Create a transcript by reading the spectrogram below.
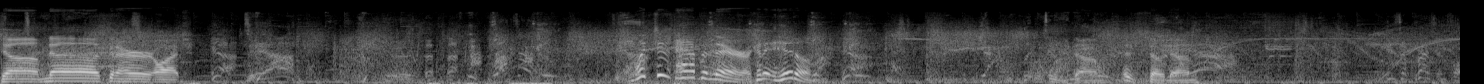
dumb. No, it's gonna hurt. Watch. What just happened there? I couldn't hit him. This is dumb. This is so dumb.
